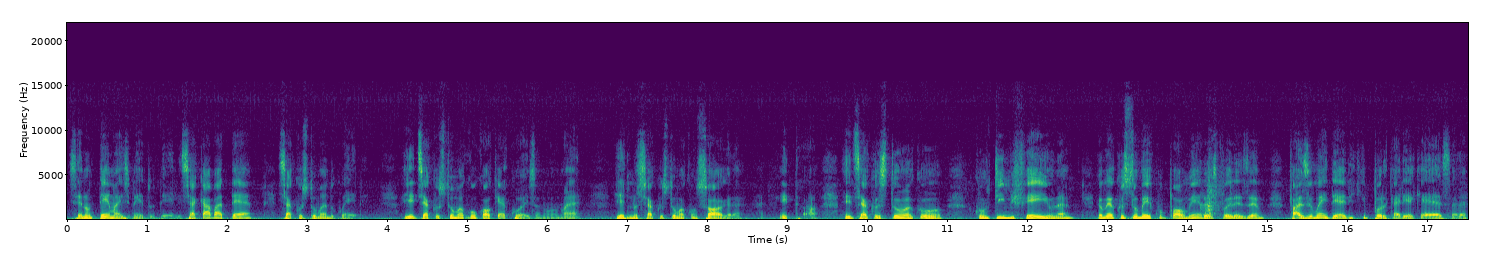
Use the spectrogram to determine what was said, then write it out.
Você não tem mais medo dele. Você acaba até se acostumando com ele. A gente se acostuma com qualquer coisa, não, não é? A gente não se acostuma com sogra. Então, a gente se acostuma com, com time feio, né? Eu me acostumei com o Palmeiras, por exemplo. Faz uma ideia de que porcaria que é essa, né?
